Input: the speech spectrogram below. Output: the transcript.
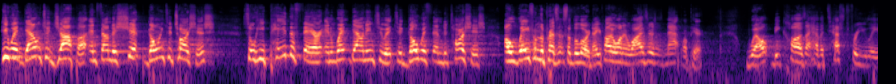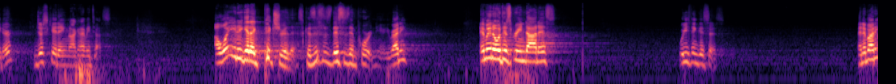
He went down to Joppa and found a ship going to Tarshish. So he paid the fare and went down into it to go with them to Tarshish away from the presence of the Lord. Now you're probably wondering, why is there this map up here? Well, because I have a test for you later. Just kidding, I'm not going to have any tests. I want you to get a picture of this because this is, this is important here. You ready? Anybody know what this green dot is? What do you think this is? Anybody?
